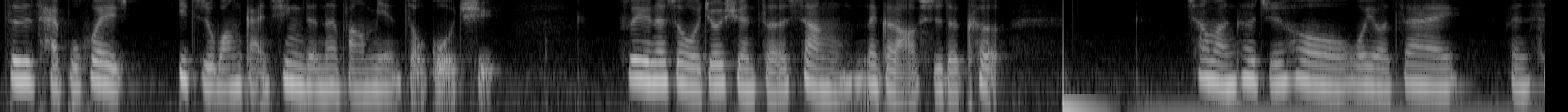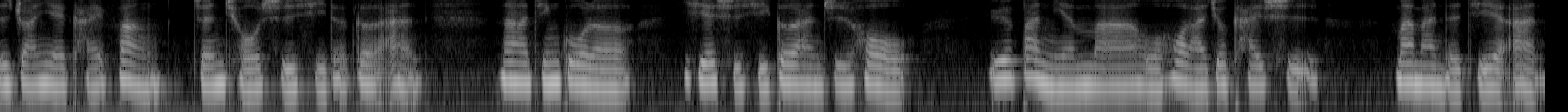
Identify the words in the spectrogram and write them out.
这是才不会一直往感性的那方面走过去。所以那时候我就选择上那个老师的课。上完课之后，我有在粉丝专业开放征求实习的个案。那经过了一些实习个案之后，约半年嘛，我后来就开始慢慢的接案。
